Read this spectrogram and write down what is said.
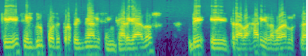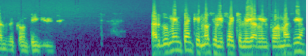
que es el grupo de profesionales encargados de eh, trabajar y elaborar los planes de contingencia. Argumentan que no se les ha hecho llegar la información.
